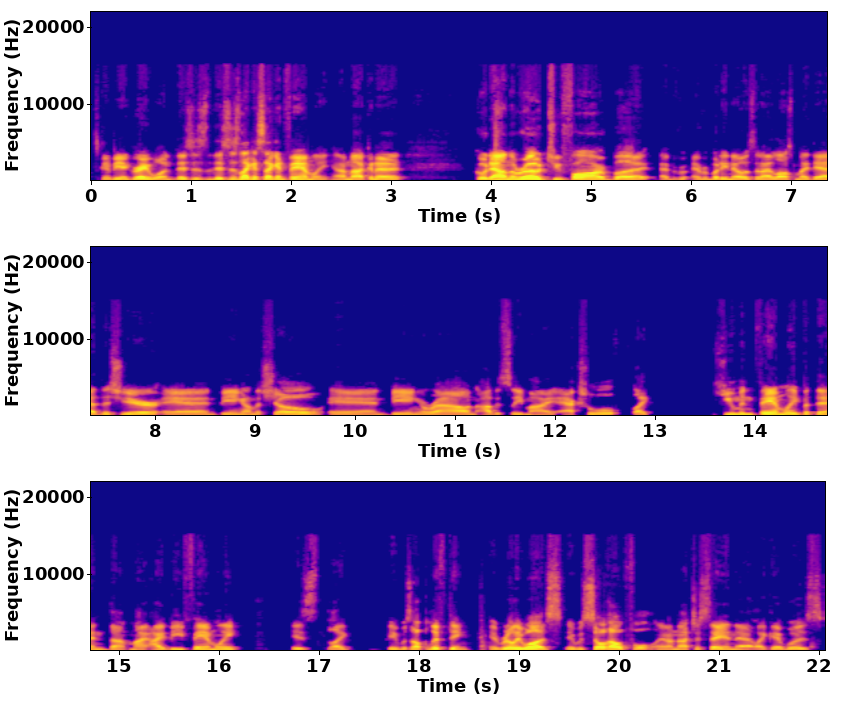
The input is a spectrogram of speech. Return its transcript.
It's gonna be a great one. This is this is like a second family. I'm not gonna go down the road too far, but everybody knows that I lost my dad this year, and being on the show and being around obviously my actual like human family, but then the, my IB family is like it was uplifting. It really was. It was so helpful, and I'm not just saying that. Like it was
